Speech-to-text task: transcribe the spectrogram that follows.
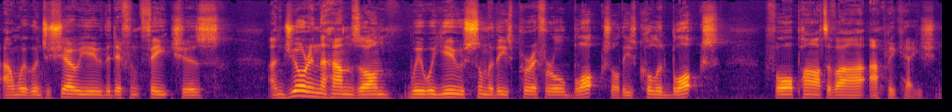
and we're going to show you the different features. And during the hands-on, we will use some of these peripheral blocks or these coloured blocks for part of our application.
